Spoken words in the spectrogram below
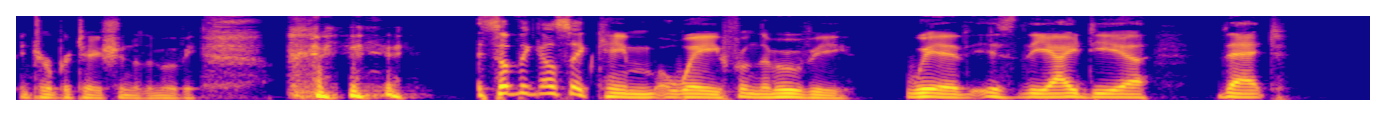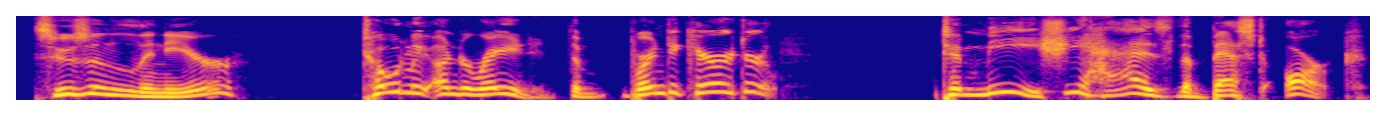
interpretation of the movie. Something else I came away from the movie with is the idea that Susan Lanier, totally underrated. The Brenda character, to me, she has the best arc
